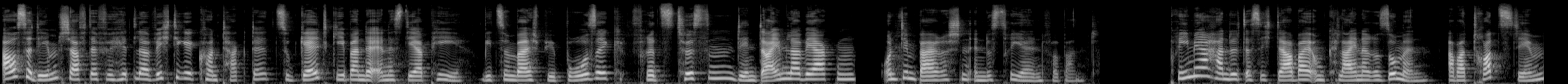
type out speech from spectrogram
Außerdem schafft er für Hitler wichtige Kontakte zu Geldgebern der NSDAP, wie zum Beispiel Brosig, Fritz Thyssen, den Daimler-Werken und dem Bayerischen Industriellenverband. Primär handelt es sich dabei um kleinere Summen, aber trotzdem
